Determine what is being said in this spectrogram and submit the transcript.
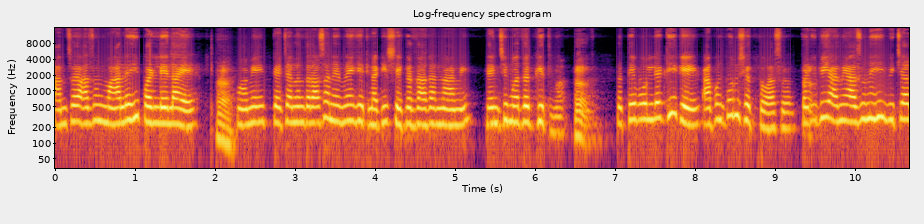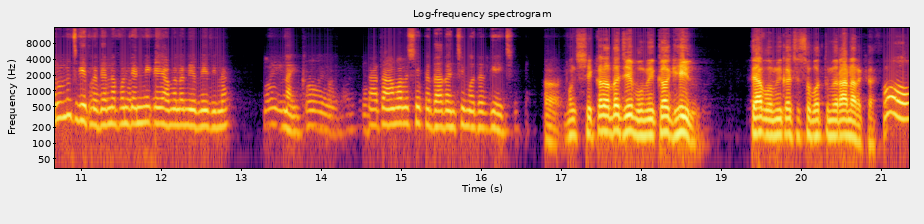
आमचं अजून मालही पडलेला आहे. मग आम्ही त्याच्यानंतर असा निर्णय घेतला की शेखर दादांना आम्ही त्यांची मदत घेतली. तर ते बोलले ठीक आहे आपण करू शकतो असं. तरी बी आम्ही अजूनही विचारूनच घेतलं त्यांना पण त्यांनी काही आम्हाला निर्णय दिला नाही. तर आता आम्हाला शेखर दादांची मदत घ्यायची. हा. मग शेखर आता जे भूमिका घेईल त्या भूमिकाच्या सोबत तुम्ही राहणार का? हो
